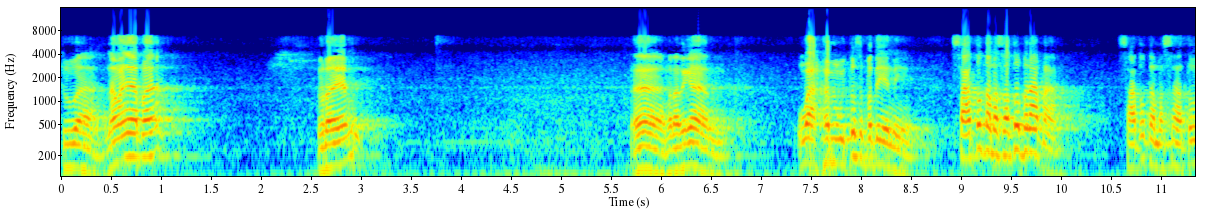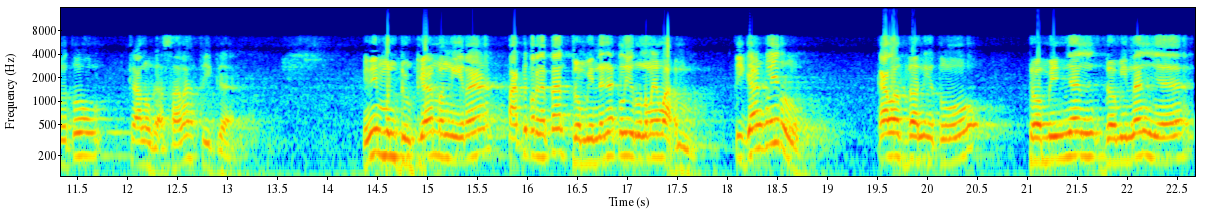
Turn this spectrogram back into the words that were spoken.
dua. Namanya apa? Ibrahim? Nah, perhatikan. Waham itu seperti ini. Satu tambah satu berapa? Satu tambah satu itu kalau nggak salah tiga. Ini menduga, mengira, tapi ternyata dominannya keliru namanya waham. Tiga keliru. Kalau don itu dominan dominannya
